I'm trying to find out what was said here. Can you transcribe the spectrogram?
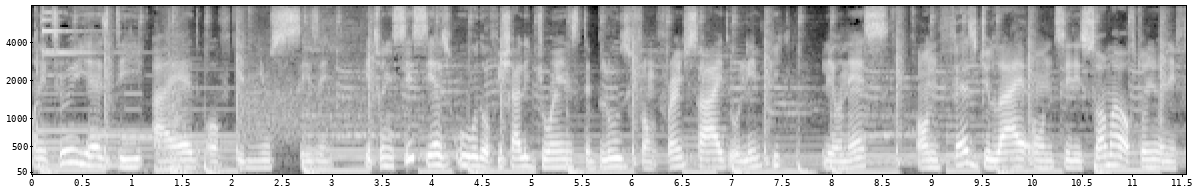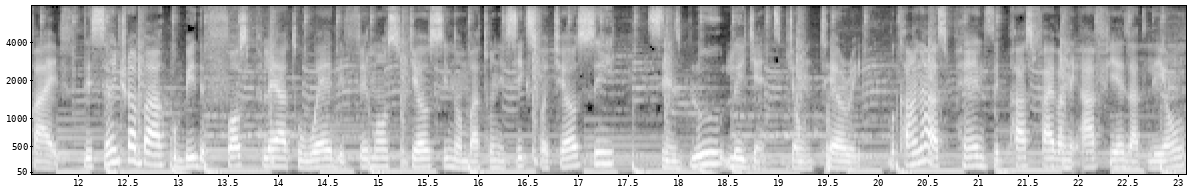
on a three years deal ahead of the new season. The 26 years old officially joins the Blues from French side Olympique Lyonnais on 1st July until the summer of 2025. The central back will be the first player to wear the famous jersey number 26 for Chelsea since Blue legend John Terry. Buchanan has spent the past five and a half years at Lyon,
